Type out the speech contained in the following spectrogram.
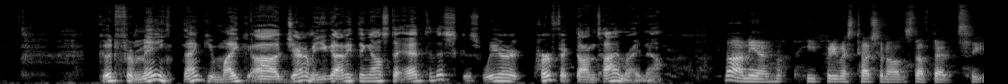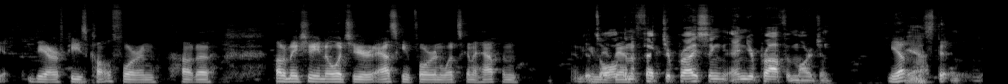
Good for me. Thank you, Mike. Uh, Jeremy, you got anything else to add to this? Because we are perfect on time right now. No, I mean he pretty much touched on all the stuff that the RFPs call for and how to how to make sure you know what you're asking for and what's going to happen. It's all going to affect your pricing and your profit margin. Yep, yeah.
